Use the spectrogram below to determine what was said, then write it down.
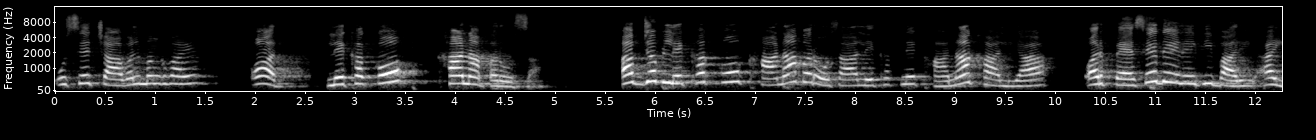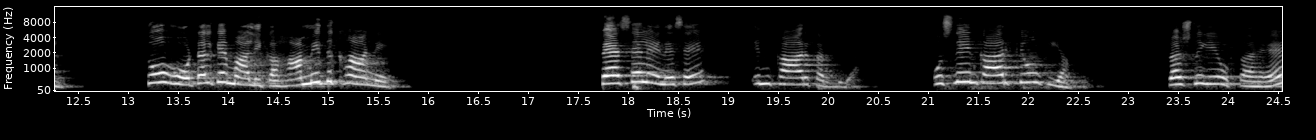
उससे चावल मंगवाए और लेखक को खाना परोसा। अब जब लेखक को खाना परोसा, लेखक ने खाना खा लिया और पैसे देने की बारी आई तो होटल के मालिक हामिद खान ने पैसे लेने से इनकार कर दिया। उसने इनकार क्यों किया? प्रश्न ये उठता है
